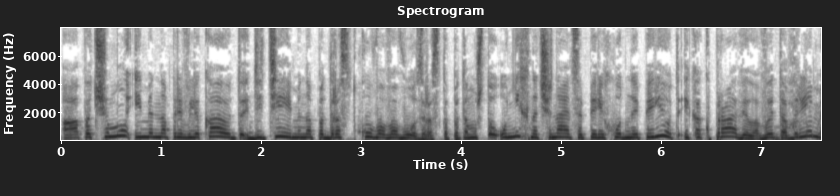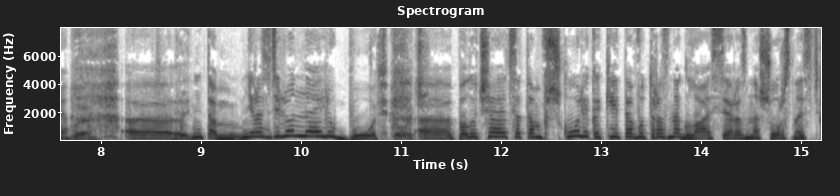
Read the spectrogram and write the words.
А почему именно привлекают детей именно подросткового возраста? Потому что у них начинается переходный период, и, как правило, в это Много время э, там неразделенная любовь, Точно. э, получается там в школе какие-то вот разногласия, разношерстность,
